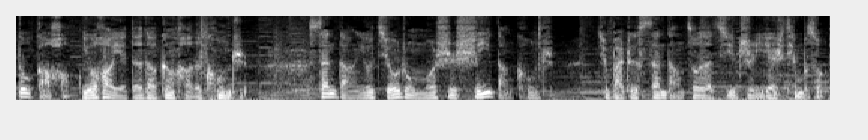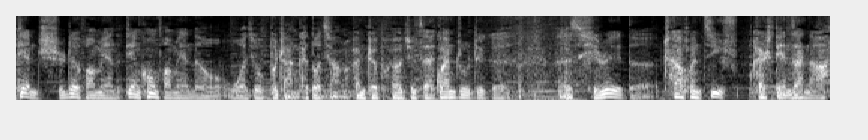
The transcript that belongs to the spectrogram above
都搞好，油耗也得到更好的控制。三档有九种模式，十一档控制。就把这个三档做到极致也是挺不错。电池这方面的、电控方面的，我就不展开多讲了。反正这朋友就在关注这个，呃，奇瑞的插混技术，还是点赞的啊。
